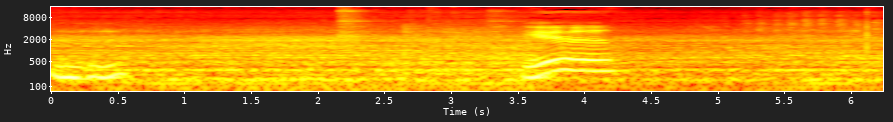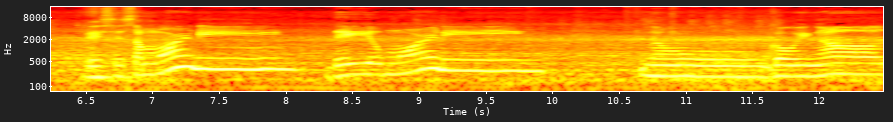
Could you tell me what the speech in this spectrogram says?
Mm-hmm. Yeah. This is a morning. Day of morning. No going out,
